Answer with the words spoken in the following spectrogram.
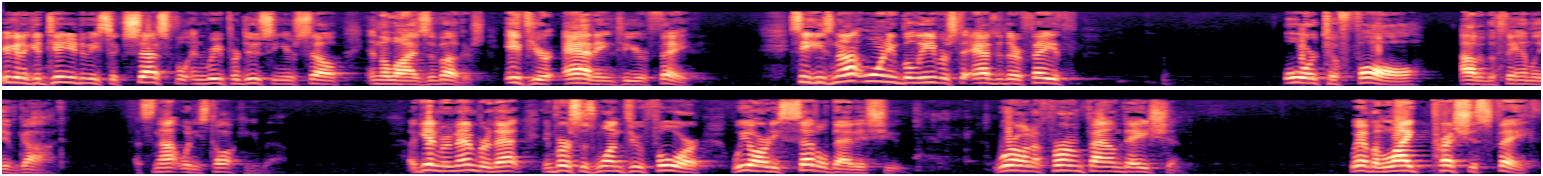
You're going to continue to be successful in reproducing yourself in the lives of others if you're adding to your faith. See, he's not warning believers to add to their faith or to fall out of the family of God. That's not what he's talking about. Again, remember that in verses 1 through 4, we already settled that issue. We're on a firm foundation. We have a like precious faith.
